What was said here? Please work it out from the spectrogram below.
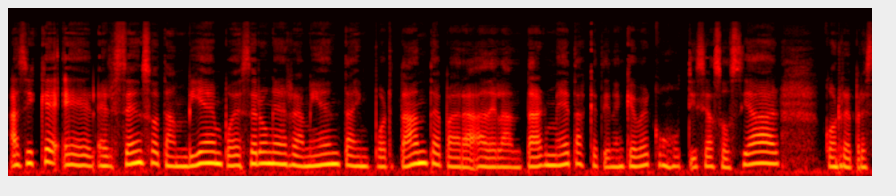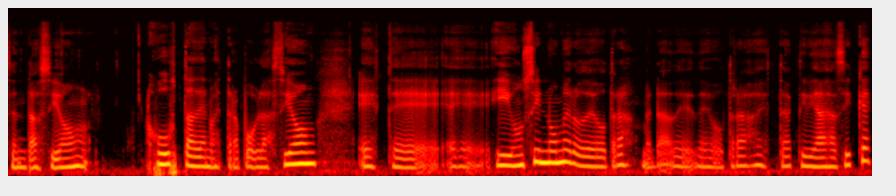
Así que el, el, censo también puede ser una herramienta importante para adelantar metas que tienen que ver con justicia social, con representación justa de nuestra población este eh, y un sinnúmero de otras verdad de, de otras este, actividades. Así que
